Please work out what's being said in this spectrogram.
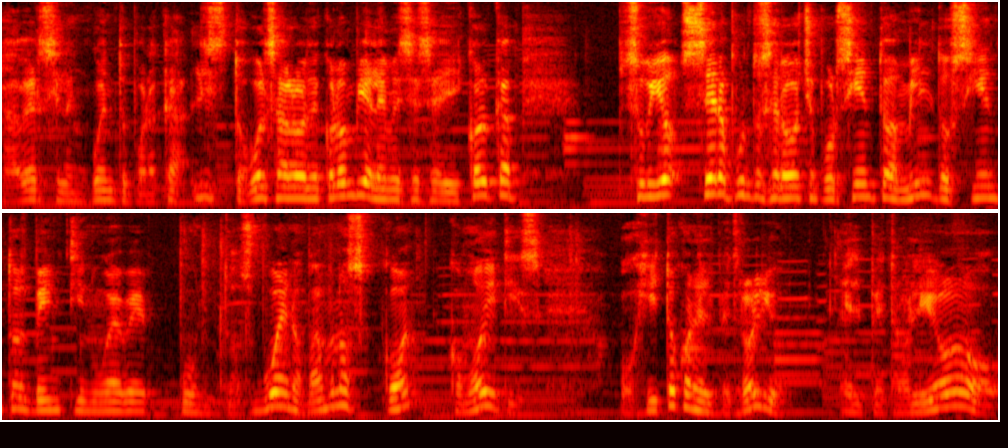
A ver si la encuentro por acá. Listo, bolsa de valores de Colombia, el MSCI Colcap subió 0.08% a 1229 puntos. Bueno, vámonos con commodities. Ojito con el petróleo. El petróleo,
